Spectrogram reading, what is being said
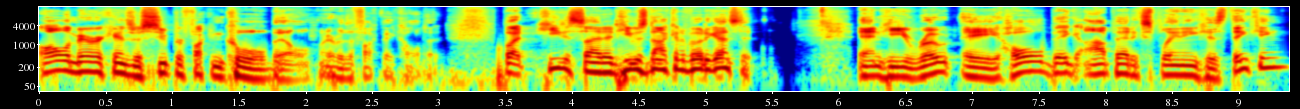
All Americans are super fucking cool bill, whatever the fuck they called it. But he decided he was not going to vote against it, and he wrote a whole big op-ed explaining his thinking.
